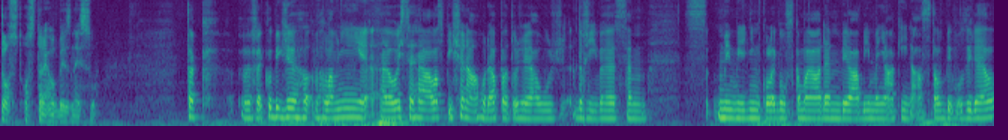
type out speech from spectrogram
dost ostrého biznisu? Tak řekl bych, že hlavní roli se hrála spíše náhoda, protože já už dříve jsem s mým jedním kolegou, s kamarádem vyrábíme nějaký nástavby vozidel.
